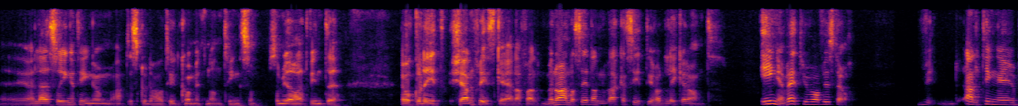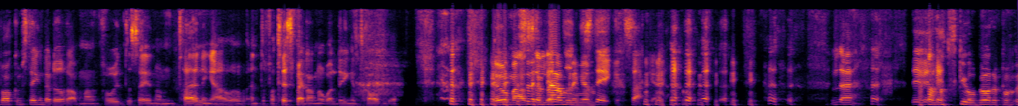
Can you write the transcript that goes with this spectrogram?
Eh, Jag läser ingenting om att det skulle ha tillkommit någonting som, som gör att vi inte åker dit kärnfriska i alla fall. Men å andra sidan verkar City ha det likadant. Ingen vet ju var vi står. Allting är ju bakom stängda dörrar. Man får inte se någon träningar och inte för att det spelar någon roll. Det är inget travlopp. jo, lätt Värmningen. ut steget Saka. Han har skor, både på,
